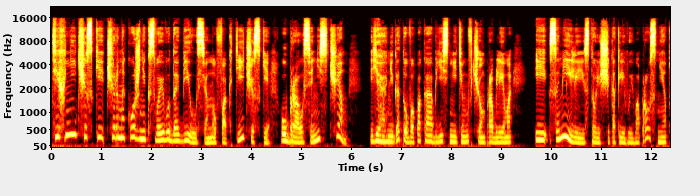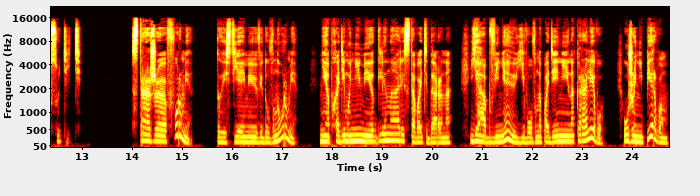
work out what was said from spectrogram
Технически чернокожник своего добился, но фактически убрался ни с чем. Я не готова пока объяснить им, в чем проблема, и с Эмилией столь щекотливый вопрос не обсудить. Стража в форме? То есть я имею в виду в норме? Необходимо немедленно арестовать Даррена. Я обвиняю его в нападении на королеву. Уже не первом,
